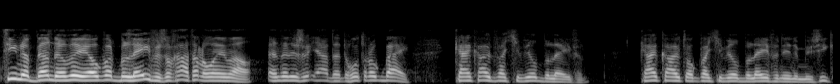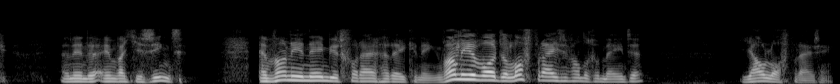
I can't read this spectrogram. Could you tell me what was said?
tiener bent, dan wil je ook wat beleven. Zo gaat dat nou eenmaal. En dat, is, ja, dat hoort er ook bij. Kijk uit wat je wilt beleven. Kijk uit ook wat je wilt beleven in de muziek. En in, de, in wat je zingt. En wanneer neem je het voor eigen rekening? Wanneer wordt de lofprijzen van de gemeente jouw lofprijzing?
